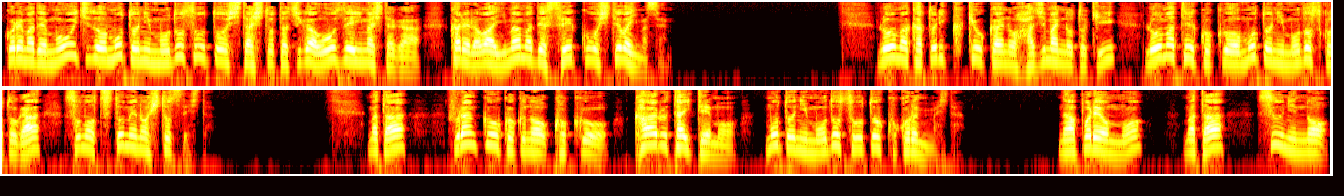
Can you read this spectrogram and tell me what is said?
これまでもう一度元に戻そうとした人たちが大勢いましたが、彼らは今まで成功してはいません。ローマカトリック教会の始まりの時、ローマ帝国を元に戻すことがその務めの一つでした。また、フランク王国の国王、カール大帝も元に戻そうと試みました。ナポレオンも、また、数人の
